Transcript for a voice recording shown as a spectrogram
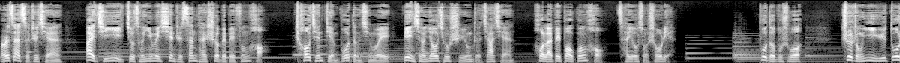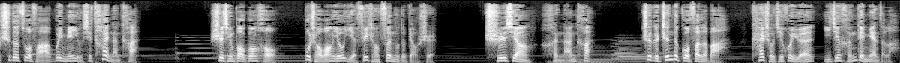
而在此之前，爱奇艺就曾因为限制三台设备被封号、超前点播等行为，变相要求使用者加钱，后来被曝光后才有所收敛。不得不说，这种一鱼多吃的做法未免有些太难看。事情曝光后。不少网友也非常愤怒的表示，吃相很难看，这个真的过分了吧？开手机会员已经很给面子了，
